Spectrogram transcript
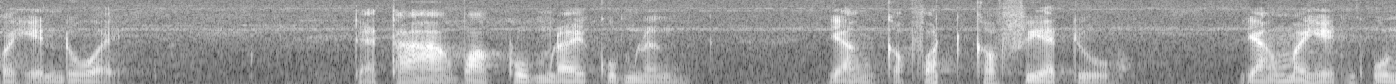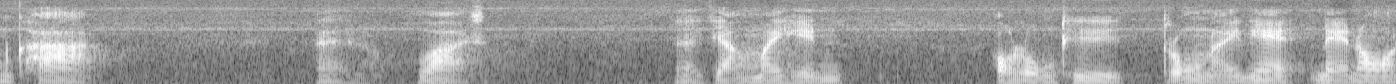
ก็เห็นด้วย แต่ถ้าหากว่ากลุ่มใดกลุ่มหนึ่ง ยังกระฟัดกระเฟียดอยู่ ยังไม่เห็นคุณค่าว่ายังไม่เห็นเอาลงที่ตรงไหนแน่แน่นอน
